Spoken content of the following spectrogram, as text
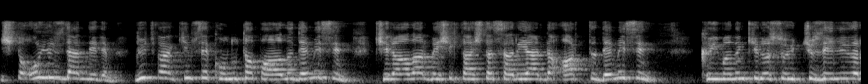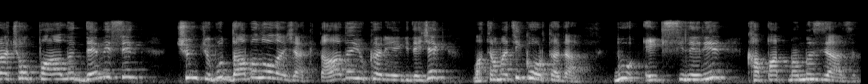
İşte o yüzden dedim. Lütfen kimse konuta pahalı demesin. Kiralar Beşiktaş'ta Sarıyer'de arttı demesin. Kıymanın kilosu 350 lira çok pahalı demesin. Çünkü bu double olacak. Daha da yukarıya gidecek. Matematik ortada. Bu eksileri kapatmamız lazım.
